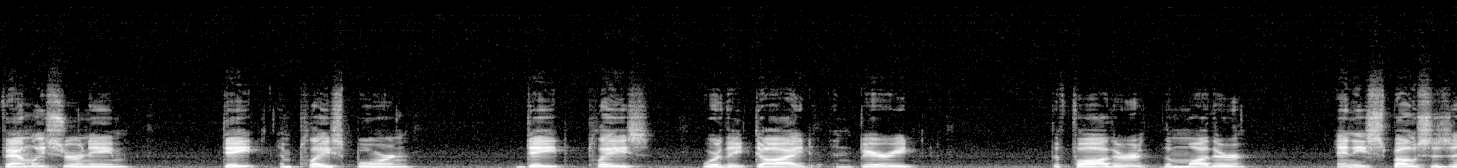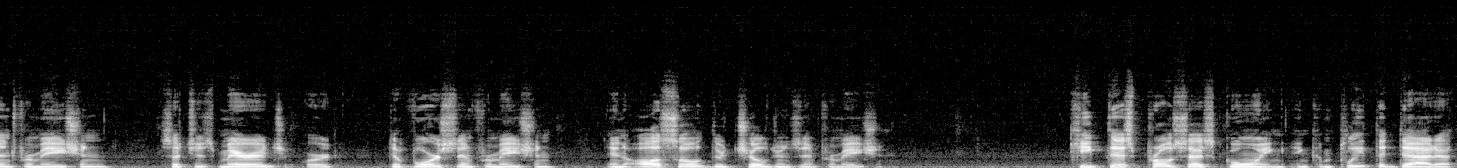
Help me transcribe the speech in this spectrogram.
family surname, date and place born, date, place where they died and buried, the father, the mother, any spouse's information such as marriage or divorce information, and also their children's information. Keep this process going and complete the data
